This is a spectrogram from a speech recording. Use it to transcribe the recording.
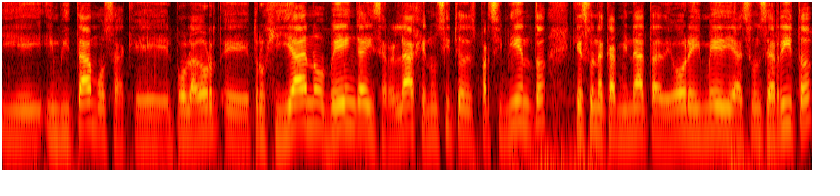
y invitamos a que el poblador eh, trujillano venga y se relaje en un sitio de esparcimiento, que es una caminata de hora y media hacia un cerrito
